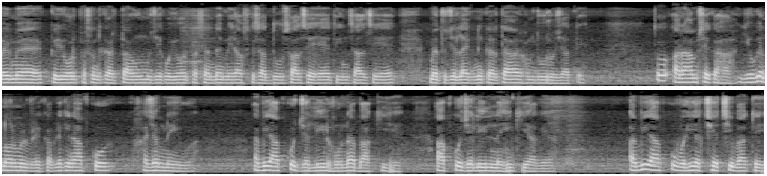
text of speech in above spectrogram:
भाई मैं कोई और पसंद करता हूँ, मुझे कोई और पसंद है, मेरा उसके साथ दो साल से है, तीन साल से है, मैं तुझे लाइक नहीं करता और हम दूर हो जाते। तो आराम से कहा, ये हो गया नॉर्मल ब्रेकअप लेकिन आपको हजम नहीं हुआ। अभी आपको जलील होना बाकी है, आपको जलील नहीं किया गया। अभी आपको वही अच्छी अच्छी बातें,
